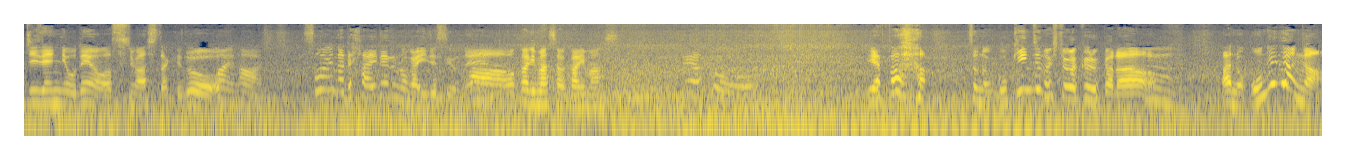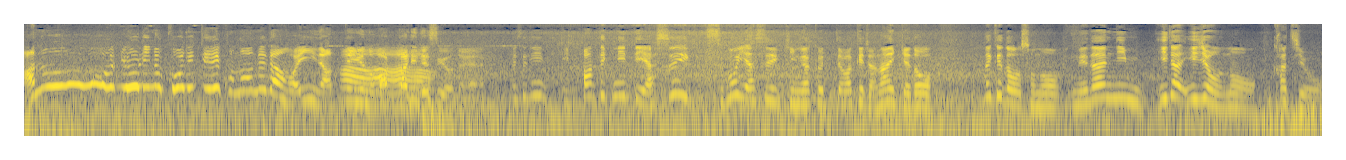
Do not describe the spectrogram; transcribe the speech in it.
事前にお電話はしましたけど、はいはい。そういうので入れるのがいいですよね。わかりますわかります。であとやっぱ そのご近所の人が来るから、あのお値段があの料理のクオリティでこのお値段はいいなっていうのばっかりですよね。別に一般的に言って安いすごい安い金額ってわけじゃないけどだけどその値段に以以上の価値を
